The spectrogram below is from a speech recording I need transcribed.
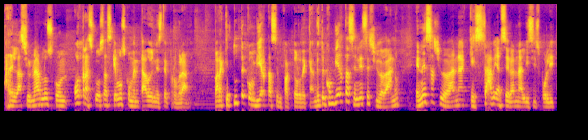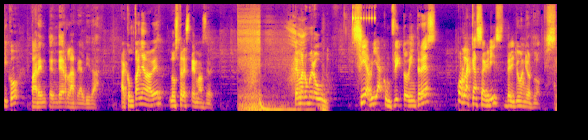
a relacionarlos con otras cosas que hemos comentado en este programa, para que tú te conviertas en factor de cambio, te conviertas en ese ciudadano, en esa ciudadana que sabe hacer análisis político para entender la realidad. Acompáñame a ver los tres temas de hoy. Tema número uno. Si había conflicto de interés por la Casa Gris del Junior López.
